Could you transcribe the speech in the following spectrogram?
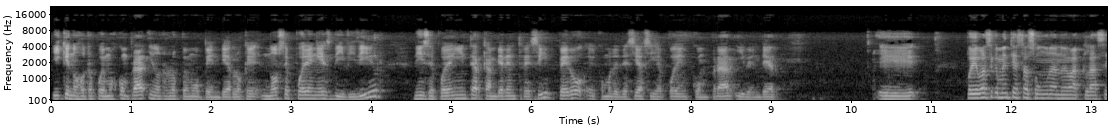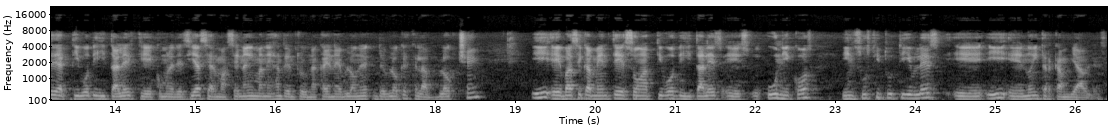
y que nosotros podemos comprar y nosotros los podemos vender lo que no se pueden es dividir ni se pueden intercambiar entre sí pero como les decía sí se pueden comprar y vender pues básicamente estas son una nueva clase de activos digitales que como les decía se almacenan y manejan dentro de una cadena de, bloques que es la blockchain y básicamente son activos digitales únicos insustituibles eh, y eh, no intercambiables.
